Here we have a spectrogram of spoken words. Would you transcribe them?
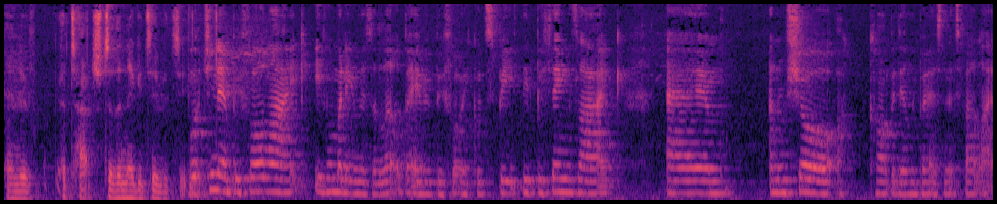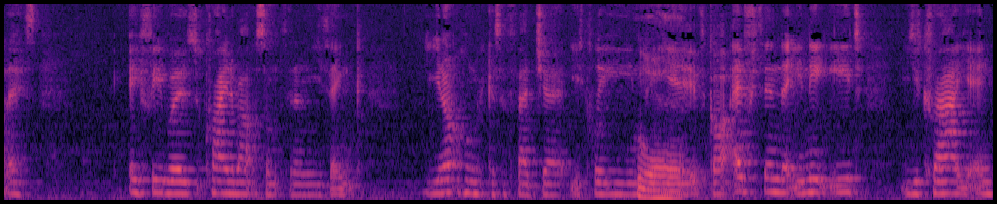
kind of attached to the negativity. But you know, before like even when he was a little baby, before he could speak, there'd be things like, um, and I'm sure I can't be the only person that's felt like this. If he was crying about something and you think you're not hungry because I've fed you, you're clean, Yeah. you've got everything that you need, you're crying,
